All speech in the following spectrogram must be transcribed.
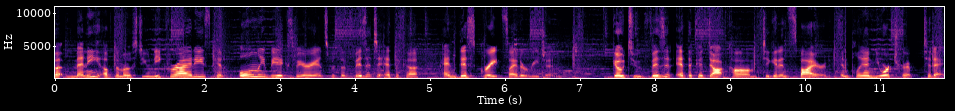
but many of the most unique varieties can only be experienced with a visit to Ithaca and this great cider region. Go to visitithaca.com to get inspired and plan your trip today.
